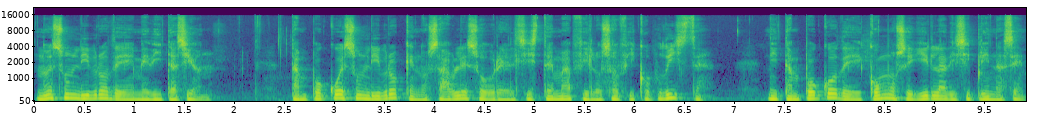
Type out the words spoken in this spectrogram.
no es un libro de meditación. Tampoco es un libro que nos hable sobre el sistema filosófico budista, ni tampoco de cómo seguir la disciplina Zen.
